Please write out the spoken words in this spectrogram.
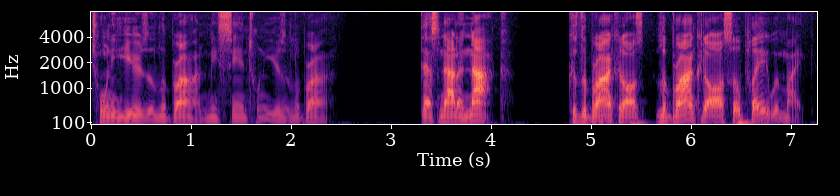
20 years of LeBron. Me seeing 20 years of LeBron. That's not a knock, because LeBron could also LeBron could also play with Mike,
